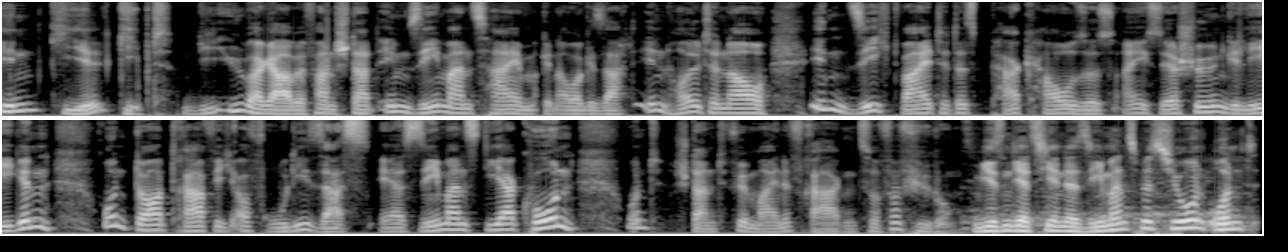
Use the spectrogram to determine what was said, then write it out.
in Kiel gibt. Die Übergabe fand statt im Seemannsheim, genauer gesagt in Holtenau, in Sichtweite des Packhauses. Eigentlich sehr schön gelegen. Und dort traf ich auf Rudi Sass. Er ist Seemannsdiakon und stand für meine Fragen zur Verfügung. Wir sind jetzt hier in der Seemannsmission und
